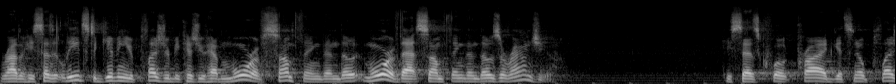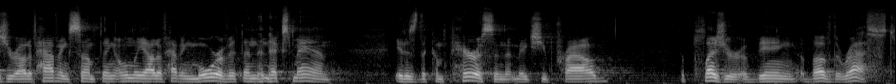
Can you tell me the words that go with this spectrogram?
Rather, he says it leads to giving you pleasure because you have more of something than th- more of that something than those around you. He says, quote, pride gets no pleasure out of having something, only out of having more of it than the next man. It is the comparison that makes you proud, the pleasure of being above the rest.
